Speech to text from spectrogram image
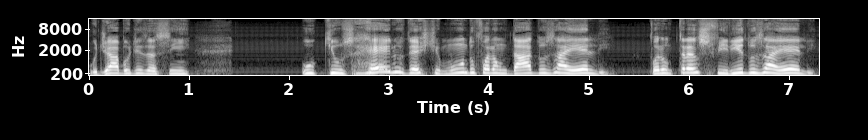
O diabo diz assim: o que os reinos deste mundo foram dados a ele, foram transferidos a ele.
